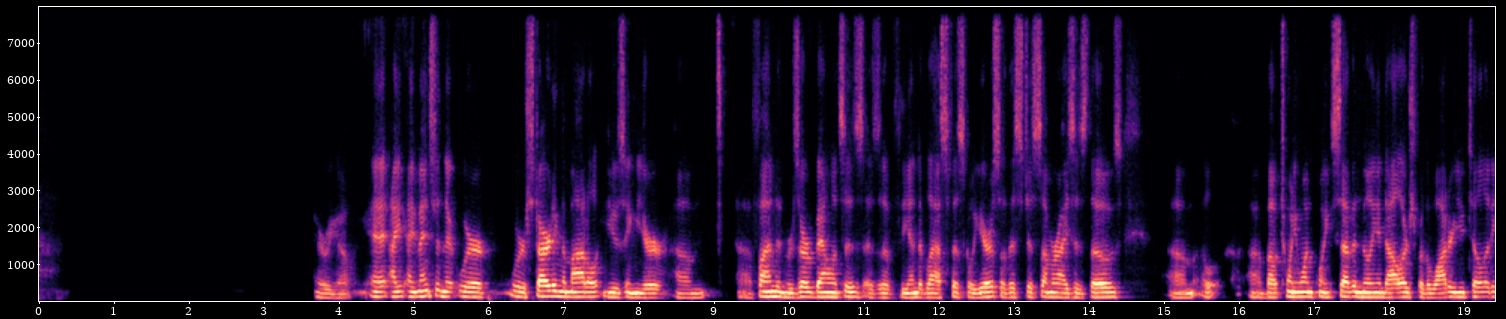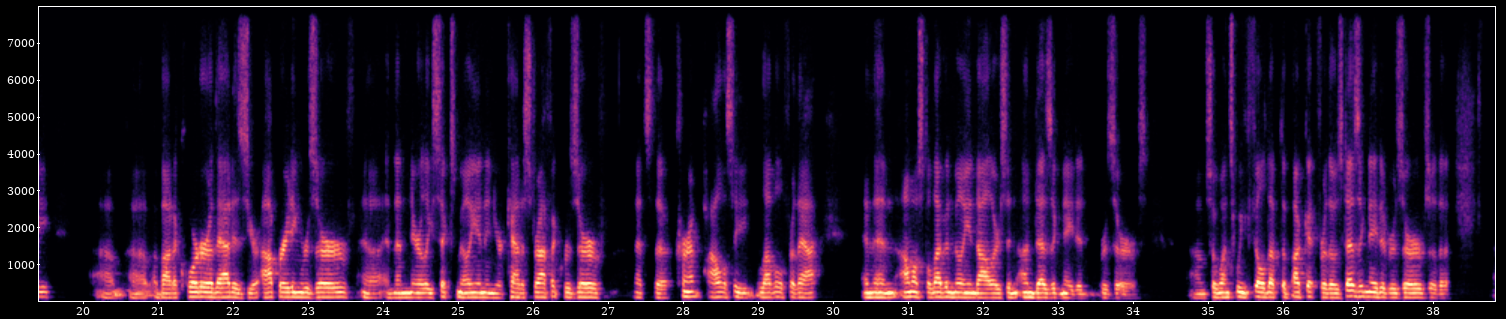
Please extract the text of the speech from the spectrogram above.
There we go. Uh, I, I mentioned that we're, we're starting the model using your um, uh, fund and reserve balances as of the end of last fiscal year. So this just summarizes those. Um, About $21.7 million for the water utility. Um, uh, About a quarter of that is your operating reserve, uh, and then nearly 6 million in your catastrophic reserve. That's the current policy level for that. And then almost $11 million in undesignated reserves. Um, So once we filled up the bucket for those designated reserves or the,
